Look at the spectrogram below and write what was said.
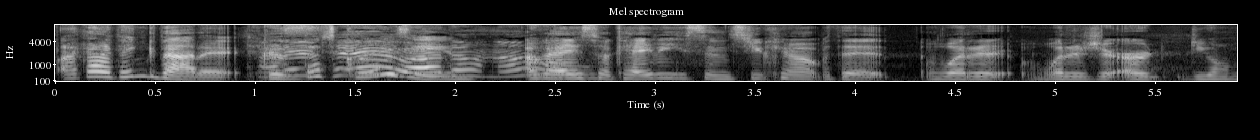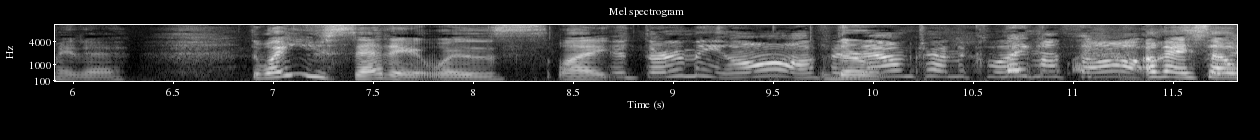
I gotta think about it because that's too, crazy. I don't know. Okay, so Katie, since you came up with it, what are what is your or do you want me to? The way you said it was like it threw me off, and now I'm trying to collect Like- my thoughts. okay. So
